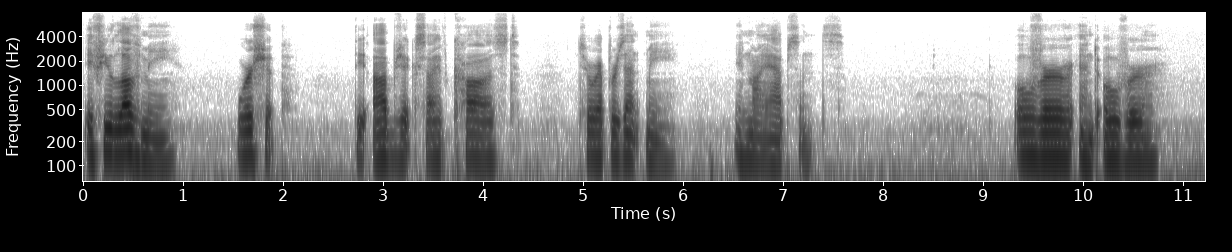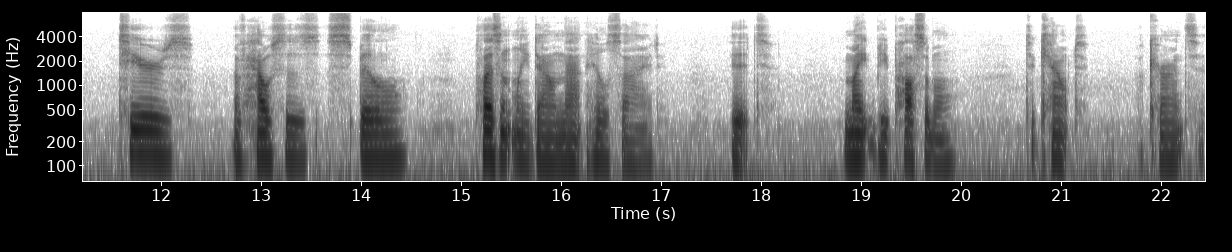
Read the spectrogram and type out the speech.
If you love me, worship the objects I have caused to represent me in my absence. Over and over, tears of houses spill pleasantly down that hillside, it might be possible to count occurrences.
